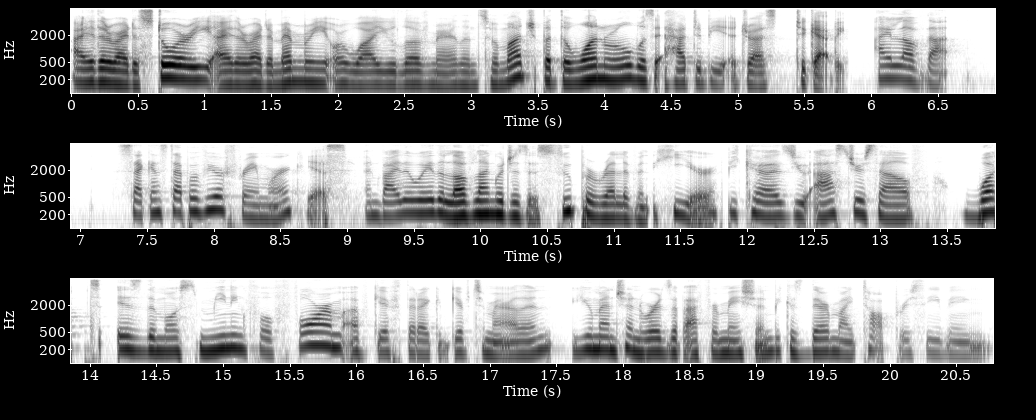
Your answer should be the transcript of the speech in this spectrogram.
either write a story, either write a memory, or why you love Marilyn so much. But the one rule was it had to be addressed to Gabby. I love that. Second step of your framework. Yes. And by the way, the love languages is super relevant here because you asked yourself, what is the most meaningful form of gift that I could give to Marilyn? You mentioned words of affirmation because they're my top receiving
